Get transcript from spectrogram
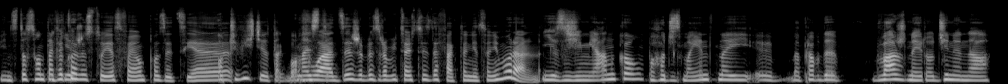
Więc to są takie... Wykorzystuje swoją pozycję Oczywiście tak, bo ona jest władzy, żeby zrobić coś, co jest de facto nieco niemoralne. jest ziemianką, pochodzi z majętnej, y, naprawdę ważnej rodziny na,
